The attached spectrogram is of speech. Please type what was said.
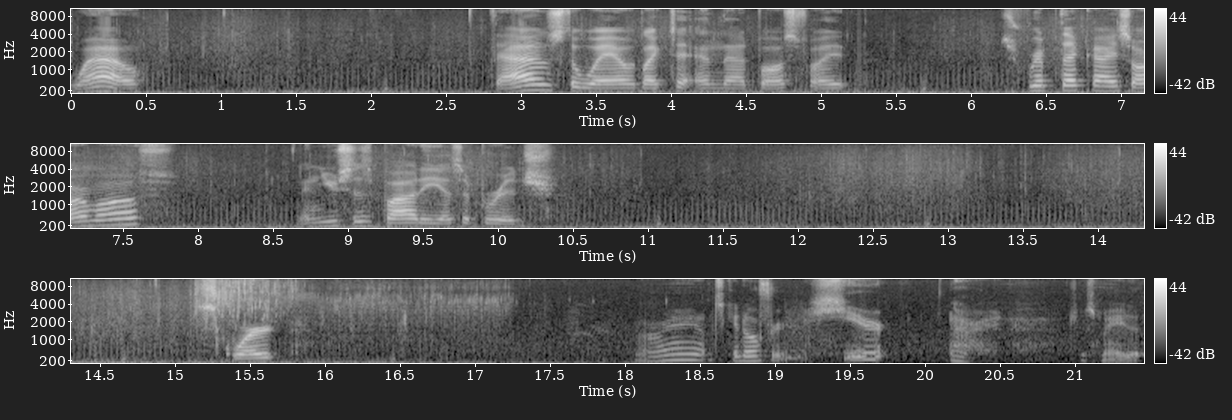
Wow. That was the way I would like to end that boss fight. Just rip that guy's arm off, and use his body as a bridge. Squirt. Alright, let's get over here. Alright, just made it.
